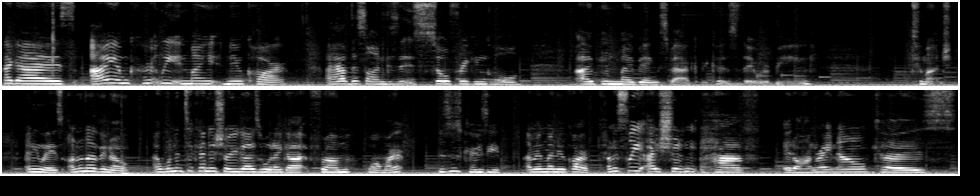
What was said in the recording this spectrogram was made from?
Hi guys, I am currently in my new car. I have this on because it is so freaking cold. I pinned my bangs back because they were being too much. Anyways, on another note, I wanted to kind of show you guys what I got from Walmart. This is crazy. I'm in my new car. Honestly, I shouldn't have it on right now because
